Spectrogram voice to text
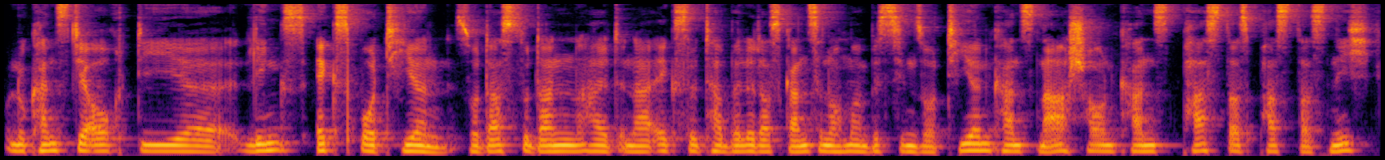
Und du kannst ja auch die äh, Links exportieren, so dass du dann halt in einer Excel-Tabelle das Ganze noch mal ein bisschen sortieren kannst, nachschauen kannst, passt das, passt das nicht.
